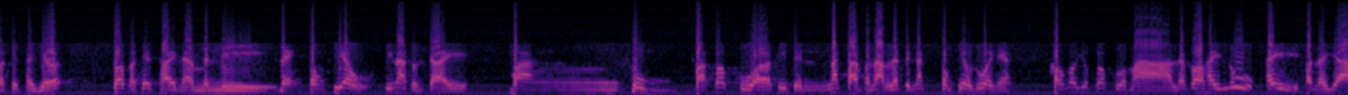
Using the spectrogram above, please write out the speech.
ประเทศไทยเยอะ เพราะประเทศไทยเนี่ยมันมีแหล่งท่องเที่ยวที่น่าสนใจ บางกลุ่มบางครอบครัวที่เป็นนักการพนันและเป็นนักท่องเที่ยวด้วยเนี่ยเขาก็ยกครอบครัวมา แล้วก็ให้ลูกให้ภรรยา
